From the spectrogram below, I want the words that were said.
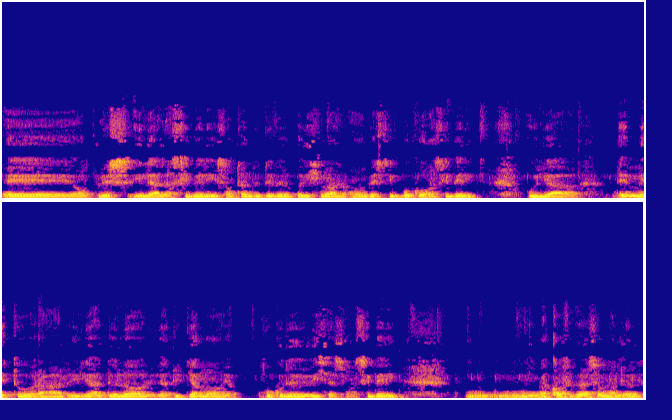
Et en plus, il y a la Sibérie, ils sont en train de développer, les Chinois ont investi beaucoup en Sibérie, où il y a des métaux rares, il y a de l'or, il y a du diamant, il y a beaucoup de richesses en Sibérie. La configuration mondiale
